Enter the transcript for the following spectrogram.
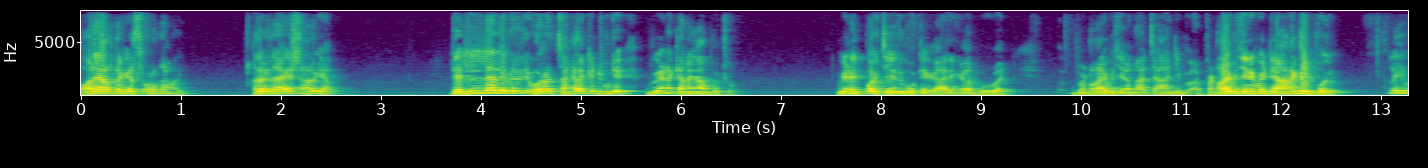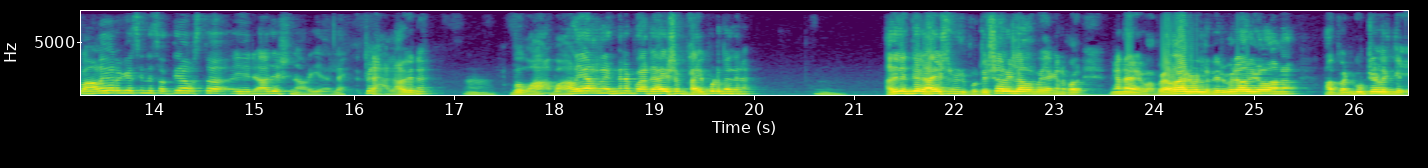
വാളയാറിന്റെ കേസ് പറഞ്ഞാൽ മതി. അത് രാജേഷിന് അറിയാം. ഇതെല്ലാവരും ഇവർ ഓരോ ചങ്ങലക്കെട്ടി പിടി വീണക്കനങ്ങാൻ പറ്റുമോ? വീണ ഇപ്പോൾ ചെയ്തു കൂട്ടിയ കാര്യങ്ങൾ മുഴുവൻ പിണറായി വിജയൻ ആ ചാഞ്ഞ് പിണറായി വിജയന് വേണ്ടി ആണെങ്കിൽ പോലും അല്ല ഈ വാളയാർ കേസിന്റെ സത്യാവസ്ഥ ഈ രാജേഷിന് അറിയാം അല്ലേ? പിന്നെ അല്ലാതിന്? ഇപ്പോൾ വാ വാളയാറിനെ എന്തിനാ രാജേഷൻ ഭയപ്പെടുന്നതിന്? അതിലെന്ത് രാജേഷിനൊരു പ്രതിഷേധമില്ലാതെ പോയി അങ്ങനെ അങ്ങനെ വേറെ ആരുമല്ല നിരപരാധികളാണ് ആ പെൺകുട്ടികളെങ്കിൽ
